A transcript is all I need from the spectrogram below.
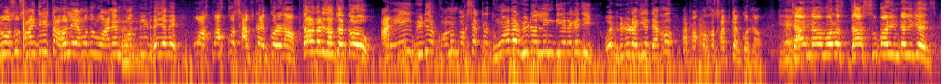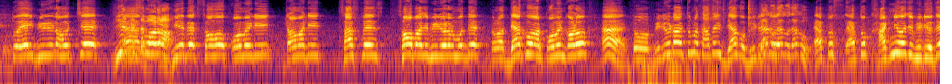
নশো সাঁত্রিশটা হলে আমাদের ওয়ান এম কমপ্লিট হয়ে যাবে। পক পক করে সাবস্ক্রাইব করে নাও। তাড়াতাড়ি সাবস্ক্রাইব করো। আর এই ভিডিওর কমেন্ট বক্সে একটা ধোঁয়াদার ভিডিওর লিংক দিয়ে রেখেছি। ওই ভিডিওটা গিয়ে দেখো আর পক পক সাবস্ক্রাইব করে নাও। যার নাম হলো দ্য সুপার ইন্টেলিজেন্স। তো এই ভিডিওটা হচ্ছে। ভিএফএক্স সহ কমেডি ড্রামাটিক সাসপেন্স সব আছে ভিডিওটার মধ্যে তোমরা দেখো আর কমেন্ট করো হ্যাঁ? তো ভিডিওটা তোমরা তাড়াতাড়ি দেখো ভিডিও দেখো দেখো দেখো। এত এত খাটনি হয়েছে ভিডিওতে।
